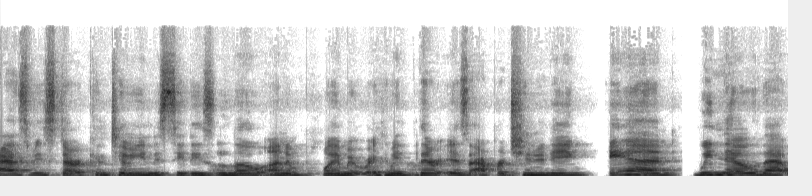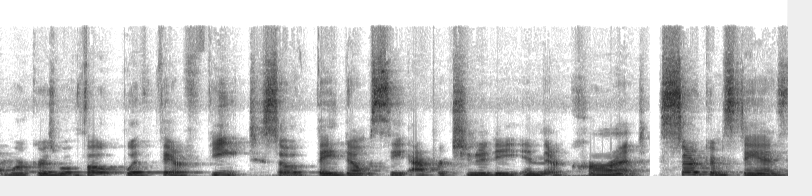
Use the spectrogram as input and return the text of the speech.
as we start continuing to see these low unemployment rates. I mean, there is opportunity, and we know that workers will vote with their feet. So if they don't see opportunity in their current circumstance,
